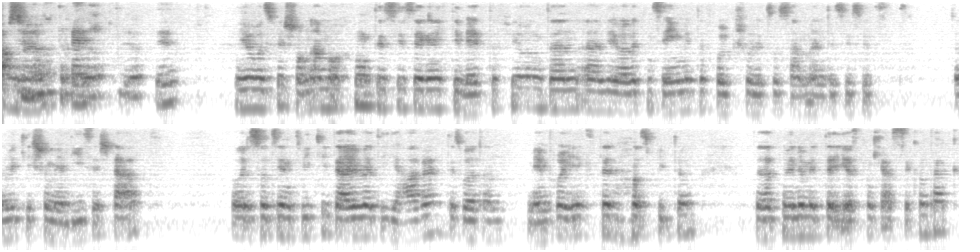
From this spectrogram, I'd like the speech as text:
absolut ja. recht. Ja. Ja, was wir schon auch machen, das ist eigentlich die Weiterführung dann. Äh, wir arbeiten sehr eng mit der Volksschule zusammen. Das ist jetzt dann wirklich schon mehr Lesestart. Aber das hat sich entwickelt auch über die Jahre. Das war dann mein Projekt bei der Ausbildung. Da hatten wir nur mit der ersten Klasse Kontakt,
